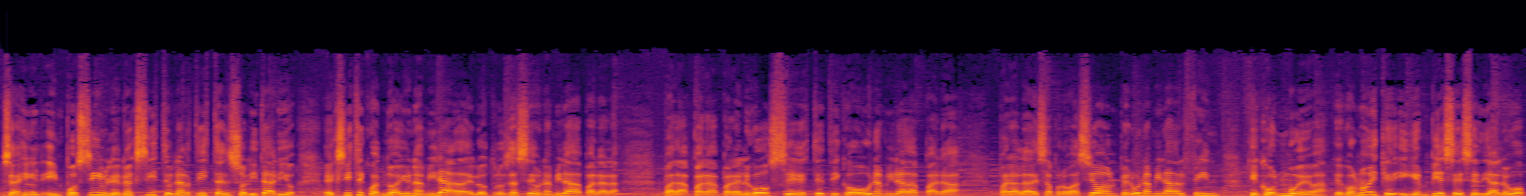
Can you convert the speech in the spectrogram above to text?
O sea, es imposible, no existe un artista en solitario. Existe cuando hay una mirada del otro, ya sea una mirada para, para, para, para el goce estético o una mirada para para la desaprobación, pero una mirada al fin que conmueva, que conmueva y que, empiece ese diálogo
